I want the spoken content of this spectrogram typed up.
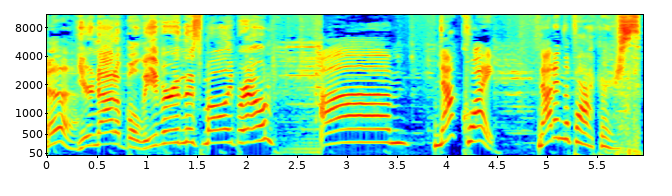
ugh. You're not a believer in this, Molly Brown? um not quite. Not in the Packers.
